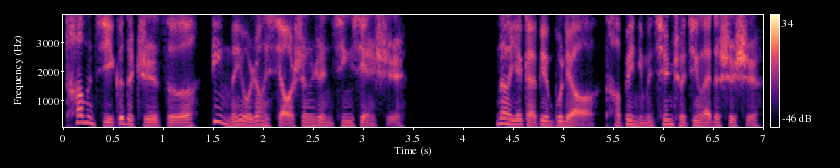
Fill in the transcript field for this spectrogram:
他们几个的指责并没有让小生认清现实，那也改变不了他被你们牵扯进来的事实。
